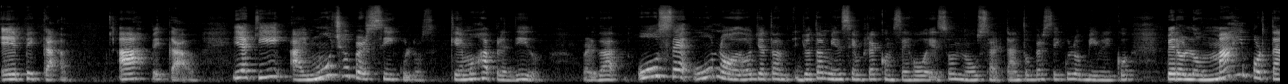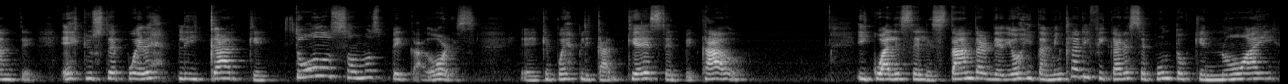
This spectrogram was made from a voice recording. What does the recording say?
he pecado, has pecado. Y aquí hay muchos versículos que hemos aprendido. ¿Verdad? Use uno o dos, yo, también siempre aconsejo eso, no usar tantos versículos bíblicos, pero lo más importante es que usted puede explicar que todos somos pecadores, eh, que puede explicar qué es el pecado y cuál es el estándar de Dios y también clarificar ese punto que no hay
